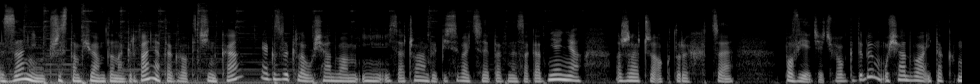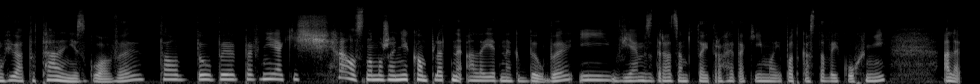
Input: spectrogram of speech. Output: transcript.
Zanim przystąpiłam do nagrywania tego odcinka, jak zwykle usiadłam i, i zaczęłam wypisywać sobie pewne zagadnienia, rzeczy, o których chcę powiedzieć, bo gdybym usiadła i tak mówiła totalnie z głowy, to byłby pewnie jakiś chaos, no może niekompletny, ale jednak byłby i wiem, zdradzam tutaj trochę takiej mojej podcastowej kuchni, ale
